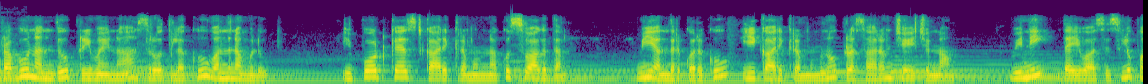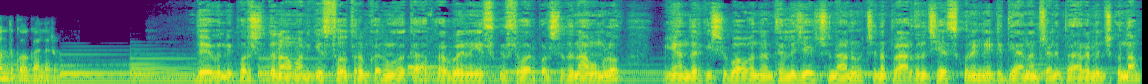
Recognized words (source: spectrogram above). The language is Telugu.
ప్రభునందు ప్రియమైన శ్రోతలకు వందనములు. ఈ పోడ్కాస్ట్ కార్యక్రమం నాకు స్వాగతం. మీ అందరి కొరకు ఈ కార్యక్రమమును ప్రసారం చేయుచున్నాం. విని దైవాశిస్సులు పొందుకోగలరు. దేవుని పరిశుద్ధ నామానికి స్తోత్రం కనుగొక ప్రభు అయిన యేసుక్రీస్తు వారి పరిశుద్ధ నామంలో మీ అందరికీ శుభావందనం తెలియజేయుచున్నాను. చిన్న ప్రార్థన చేసుకుని నేటి ధ్యానాంశాన్ని ప్రారంభించుకుందాం.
